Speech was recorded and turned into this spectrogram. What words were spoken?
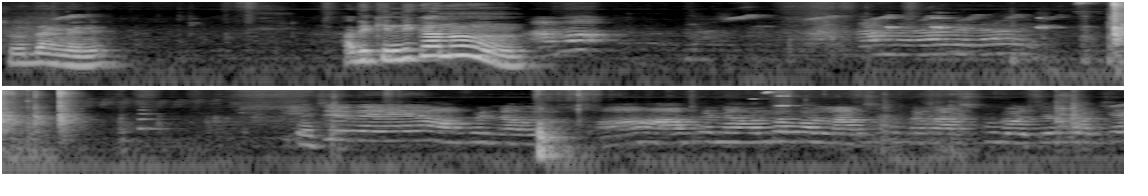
చూద్దాం కానీ. అది కింది కాను అమ్మో. రామ్మ, రావే, రావే. ఇచ్చేదే half an hour. Half an అవర్లో వాళ్ళు నడుచుకుంటూ నడుచుకుంటూ వచ్చేసరికి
